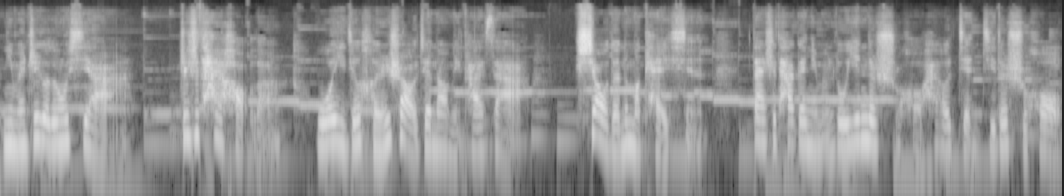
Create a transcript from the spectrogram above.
你们这个东西啊，真是太好了，我已经很少见到米卡萨笑得那么开心。”但是他给你们录音的时候，还有剪辑的时候，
